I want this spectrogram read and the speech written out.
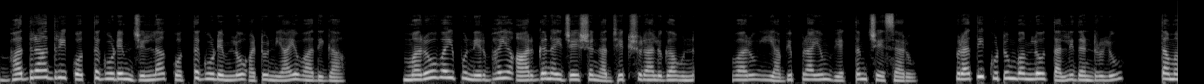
భద్రాద్రి కొత్తగూడెం జిల్లా కొత్తగూడెంలో అటు న్యాయవాదిగా మరోవైపు నిర్భయ ఆర్గనైజేషన్ అధ్యక్షురాలుగా ఉన్న వారు ఈ అభిప్రాయం వ్యక్తం చేశారు. ప్రతి కుటుంబంలో తల్లిదండ్రులు తమ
